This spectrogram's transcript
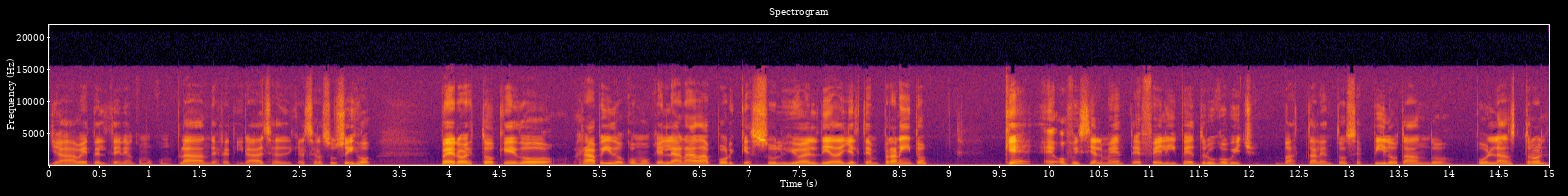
ya Vettel tenía como un plan de retirarse, de dedicarse a sus hijos. Pero esto quedó rápido como que en la nada porque surgió el día de ayer tempranito que eh, oficialmente Felipe Drugovic va a estar entonces pilotando por Lance Troll.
